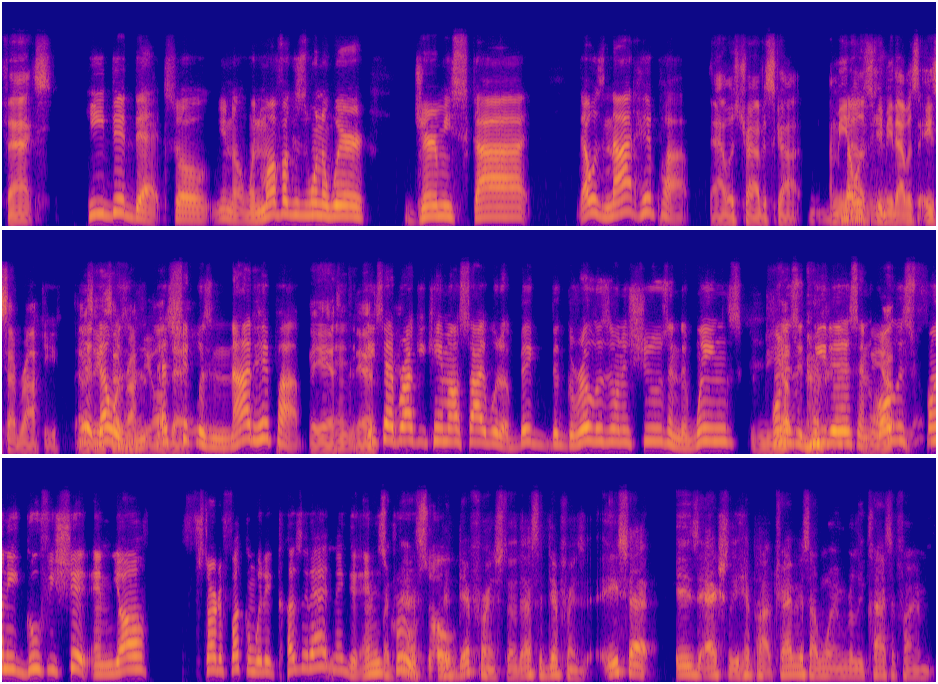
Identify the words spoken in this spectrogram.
Facts. he did that. So you know when motherfuckers want to wear Jeremy Scott, that was not hip hop. That was Travis Scott. I mean, That uh, excuse me, that was ASAP Rocky. That Yeah, was that was Rocky all that day. shit was not hip hop. yeah, And yeah. ASAP Rocky came outside with a big the gorillas on his shoes and the wings on his Adidas and all Yep. this funny goofy shit, and y'all started fucking with it because of that nigga and his but crew. that's the difference, though. That's the difference. ASAP is actually hip hop. Travis, I wouldn't really classify him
